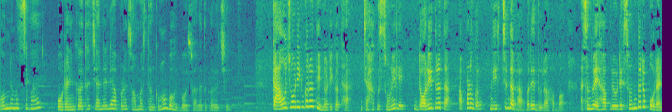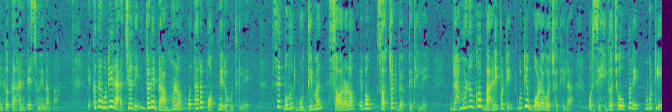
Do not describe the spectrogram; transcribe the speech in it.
ଓମ୍ ନମ ଶିବାୟ। ପୌରାଣିକ କଥା ଚ୍ୟାନେଲରେ ଆପଣ ସମସ୍ତଙ୍କୁ ମୁଁ ବହୁତ ବହୁତ ସ୍ୱାଗତ କରୁଛି। କାଉ ଯୋଡ଼ିଙ୍କର ତିନୋଟି କଥା। ଯାହାକୁ ଶୁଣିଲେ ଦରିଦ୍ରତା ଆପଣଙ୍କର ନିଶ୍ଚିନ୍ତ ଭାବରେ ଦୂର ହେବ। ଆସନ୍ତୁ ଏହା ଉପରେ ଗୋଟେ ସୁନ୍ଦର ପୌରାଣିକ କାହାଣୀଟେ ଶୁଣିନେବା। ଏକଦା ଗୋଟିଏ ରାଜ୍ୟରେ ଜଣେ ବ୍ରାହ୍ମଣ ଓ ତାର ପତ୍ନୀ ରହୁଥିଲେ। ସେ ବହୁତ ବୁଦ୍ଧିମାନ ସରଳ ଏବଂ ସଚୋଟ ବ୍ୟକ୍ତି ଥିଲେ। ବ୍ରାହ୍ମଣଙ୍କ ବାଡ଼ିପଟେ ଗୋଟିଏ ବଡ଼ ଗଛ ଥିଲା ଓ ସେହି ଗଛ ଉପରେ ଗୋଟିଏ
